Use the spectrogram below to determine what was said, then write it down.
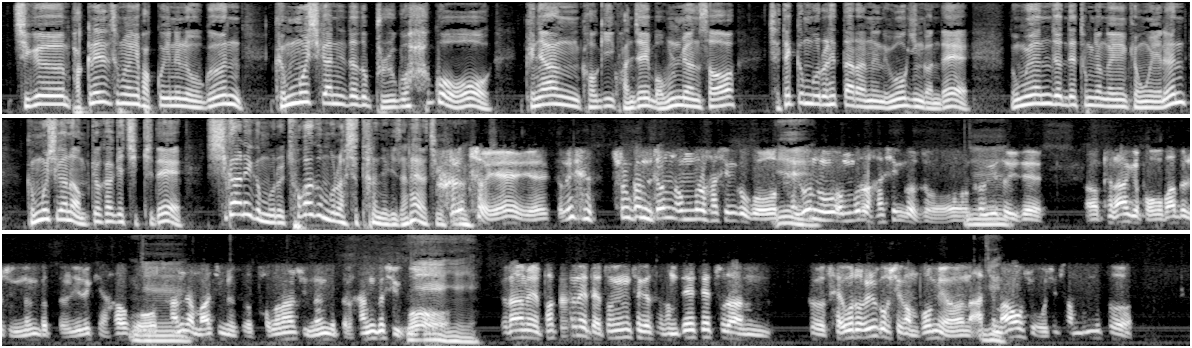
지금 박근혜 대통령이 받고 있는 의혹은 근무 시간인데도 불구하고 그냥 거기 관저에 머물면서 재택근무를 했다라는 의혹인 건데 노무현 전 대통령의 경우에는 근무 시간을 엄격하게 지키되 시간의 근무를 초과 근무를 하셨다는 얘기잖아요, 지금. 그렇죠, 예, 예. 그러니까 출근 전 업무를 하신 거고 예. 퇴근 후 업무를 하신 거죠. 예. 거기서 이제 어, 편하게 보고받을 수 있는 것들 이렇게 하고 예. 한잔 마시면서 토론할 수 있는 것들을 한 것이고 예, 예, 예. 그 다음에 박근혜 대통령 측에서 현재 제출한 그 세월호 7시간 보면 아침 예. 9시 53분부터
